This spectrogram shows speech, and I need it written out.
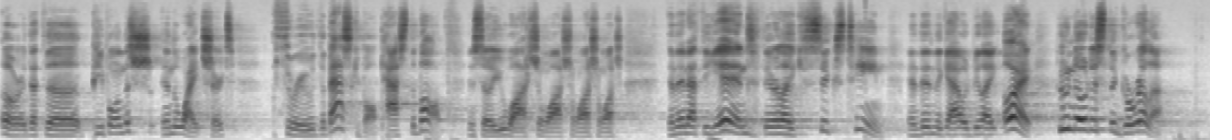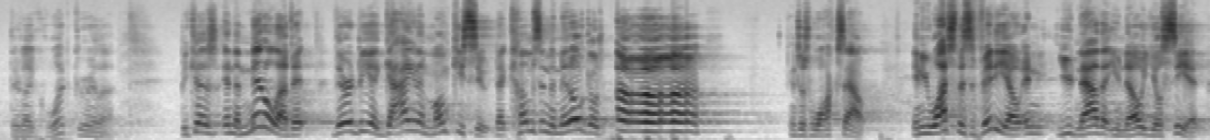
or that the people in the sh- in the white shirts threw the basketball, passed the ball, and so you watch and watch and watch and watch. And then at the end, they're like 16. And then the guy would be like, all right, who noticed the gorilla? They're like, what gorilla? Because in the middle of it, there would be a guy in a monkey suit that comes in the middle, goes, uh, and just walks out. And you watch this video, and you now that you know, you'll see it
